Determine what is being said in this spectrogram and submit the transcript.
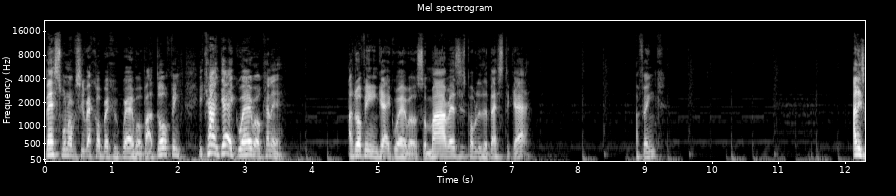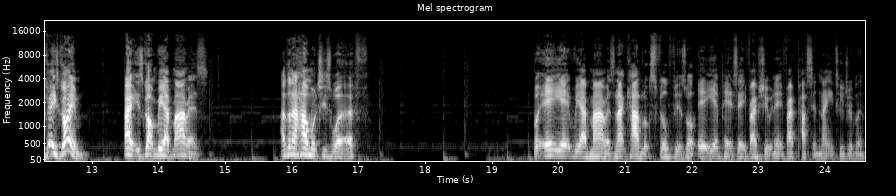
Best one, obviously, record breaker Aguero. But I don't think... He can't get Aguero, can he? I don't think he can get Aguero. So, Mahrez is probably the best to get. I think. And he's he's got him. Right, he's got Riyad Mahrez. I don't know how much he's worth. But 88 Riyad Mahrez. And that card looks filthy as well. 88 pace, 85 shooting, 85 passing, 92 dribbling.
